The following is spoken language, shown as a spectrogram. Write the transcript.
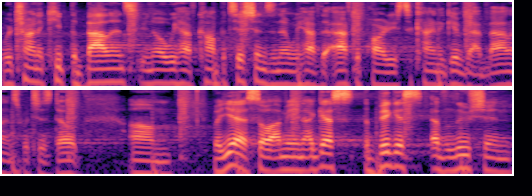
we're trying to keep the balance. You know, we have competitions and then we have the after parties to kind of give that balance, which is dope. Um, but yeah, so I mean, I guess the biggest evolution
